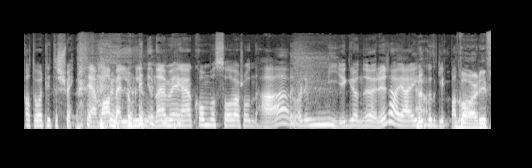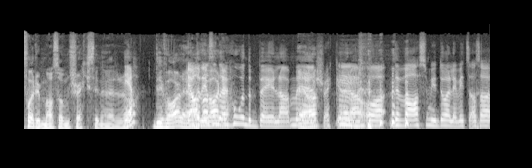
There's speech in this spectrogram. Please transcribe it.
at det var et lite Shrek-tema mellom linjene. Med en gang jeg kom og så, var det sånn Hæ, var det mye grønne ører? Har jeg Men gått glipp av noe? Var de forma som Shrek sine ører òg? Ja. De var det? Ja, ja det de var var sånne det. hodebøyler med Ja. Shrek-ører, og det var så mye dårlig vits. Altså,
